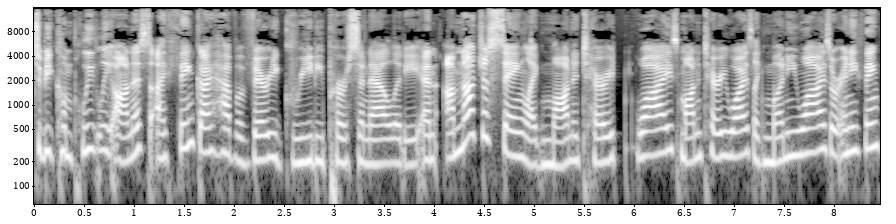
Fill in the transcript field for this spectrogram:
To be completely honest, I think I have a very greedy personality. And I'm not just saying like monetary wise, monetary wise, like money wise or anything.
